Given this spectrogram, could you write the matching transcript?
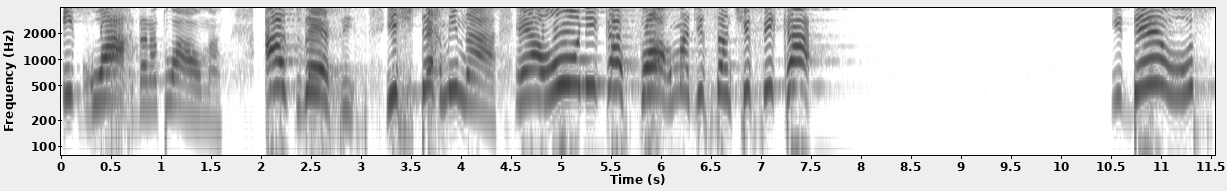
e guarda na tua alma. Às vezes, exterminar é a única forma de santificar. E Deus,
